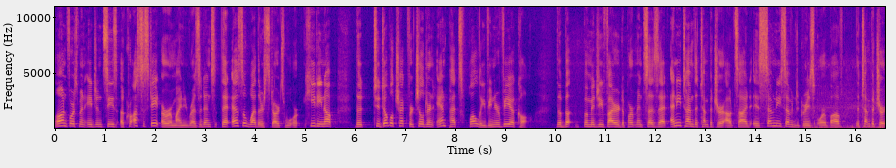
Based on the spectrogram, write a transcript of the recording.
Law enforcement agencies across the state are reminding residents that as the weather starts heating up, the, to double check for children and pets while leaving your vehicle. The B Bemidji Fire Department says that anytime the temperature outside is 77 degrees or above, the temperature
